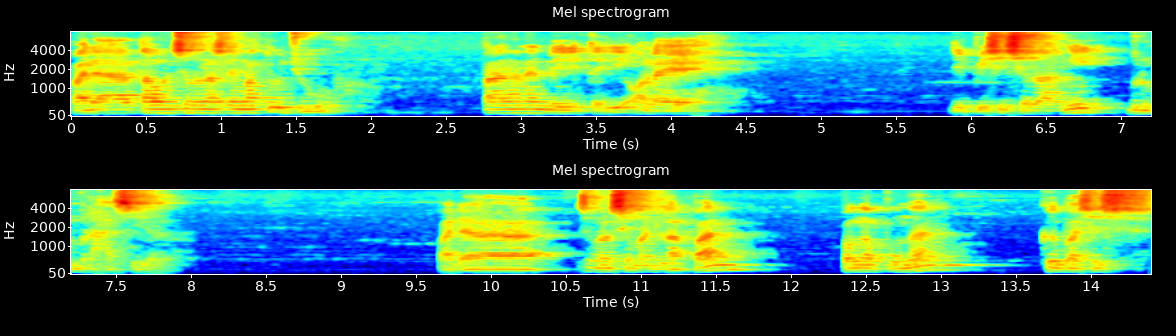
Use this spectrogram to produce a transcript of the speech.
Pada tahun 1957, penanganan DTI oleh Divisi Silangi belum berhasil. Pada 1998, pengepungan ke basis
